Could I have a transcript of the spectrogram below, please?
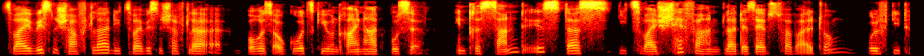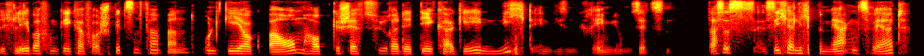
zwei Wissenschaftler, die zwei Wissenschaftler äh, Boris Augurski und Reinhard Busse. Interessant ist, dass die zwei Chefverhandler der Selbstverwaltung, Ulf Dietrich Leber vom GKV Spitzenverband und Georg Baum, Hauptgeschäftsführer der DKG, nicht in diesem Gremium sitzen. Das ist sicherlich bemerkenswert.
